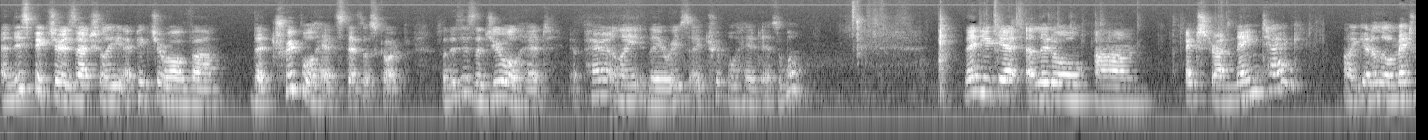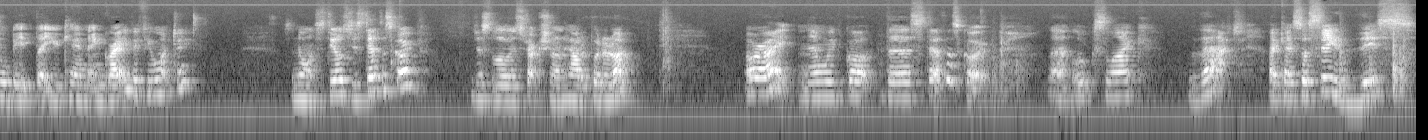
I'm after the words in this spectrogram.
And this picture is actually a picture of um, the triple head stethoscope. So this is a dual head. Apparently there is a triple head as well. Then you get a little um, extra name tag. Oh, you get a little metal bit that you can engrave if you want to. So no one steals your stethoscope. Just a little instruction on how to put it on. Alright, now we've got the stethoscope. That looks like that. Okay, so see this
